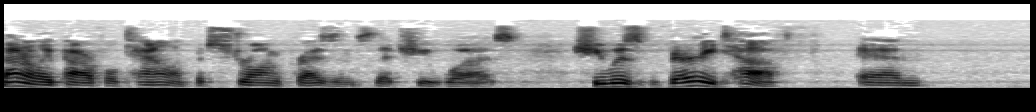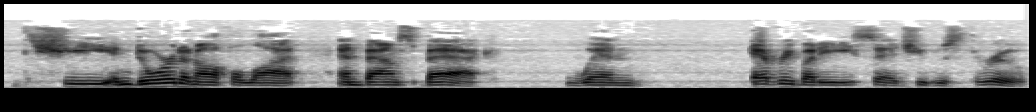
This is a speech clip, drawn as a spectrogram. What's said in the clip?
not only powerful talent, but strong presence that she was. She was very tough and she endured an awful lot and bounced back when everybody said she was through.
